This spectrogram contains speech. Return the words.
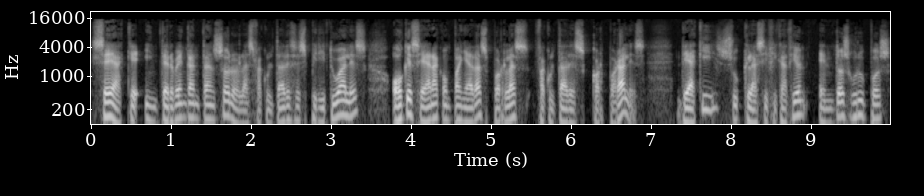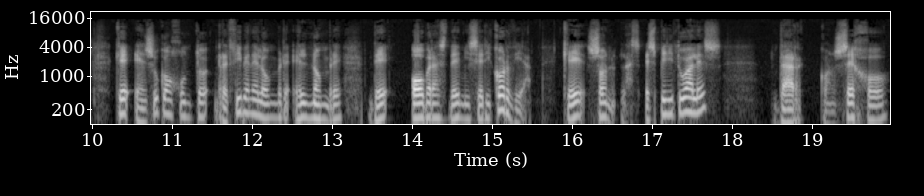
sea que intervengan tan solo las facultades espirituales o que sean acompañadas por las facultades corporales. De aquí su clasificación en dos grupos que en su conjunto reciben el, hombre, el nombre de obras de misericordia, que son las espirituales, dar consejo,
